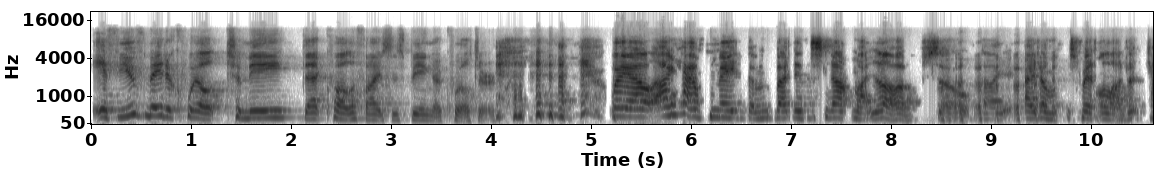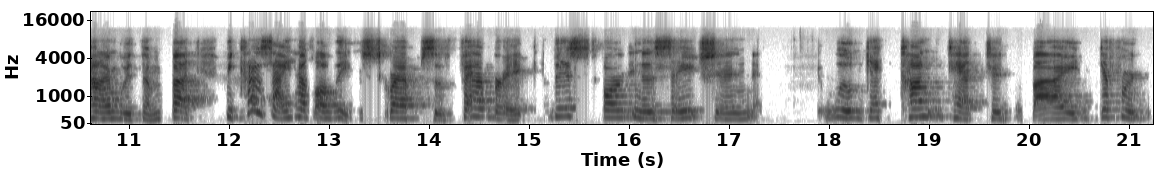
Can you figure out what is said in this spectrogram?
If you've made a quilt, to me, that qualifies as being a quilter. Well, I have made them, but it's not my love. So I, I don't spend a lot of time with them. But because I have all these scraps of fabric, this organization will get contacted by different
